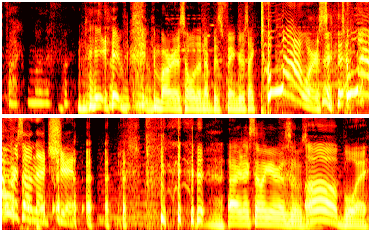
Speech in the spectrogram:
fucking motherfucking. Mario's holding up his fingers like two hours, two hours on that shit. All right, next time I get rid of Oh boy.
